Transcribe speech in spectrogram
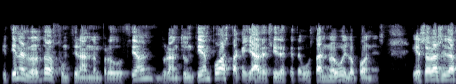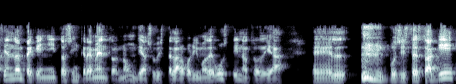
Y tienes los dos funcionando en producción durante un tiempo hasta que ya decides que te gusta el nuevo y lo pones. Y eso lo has ido haciendo en pequeñitos incrementos, ¿no? Un día subiste el algoritmo de boosting, otro día pusiste esto aquí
